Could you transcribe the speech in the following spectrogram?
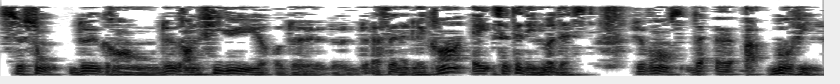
Ce sont deux, grands, deux grandes figures de, de, la scène et de l'écran, et c'était des modestes. Je pense euh, à Bourville.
